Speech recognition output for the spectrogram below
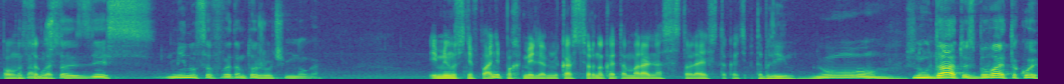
Полностью Потому согласен. что здесь минусов в этом тоже очень много. И минус не в плане похмелья, мне кажется, все равно какая-то моральная составляющая такая, типа, да блин. Ну, Ну да, то есть бывает такой,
